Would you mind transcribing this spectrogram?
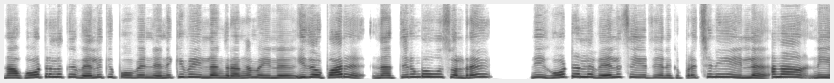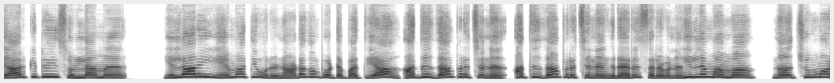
நான் ஹோட்டலுக்கு வேலைக்கு போவேன்னு நினைக்கவே இல்லைங்கிறாங்க மயிலு. இதோ பாரு நான் திரும்பவும் சொல்றேன். நீ ஹோட்டல்ல வேலை செய்யறது எனக்கு பிரச்சனையே இல்ல. ஆனா நீ யார்கிட்டயும் சொல்லாம எல்லாரையும் ஏமாத்தி ஒரு நாடகம் போட்ட பாத்தியா? அதுதான் பிரச்சனை. அதுதான் பிரச்சனைங்கிறாரு சரவணன். இல்ல மாமா நான் சும்மா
